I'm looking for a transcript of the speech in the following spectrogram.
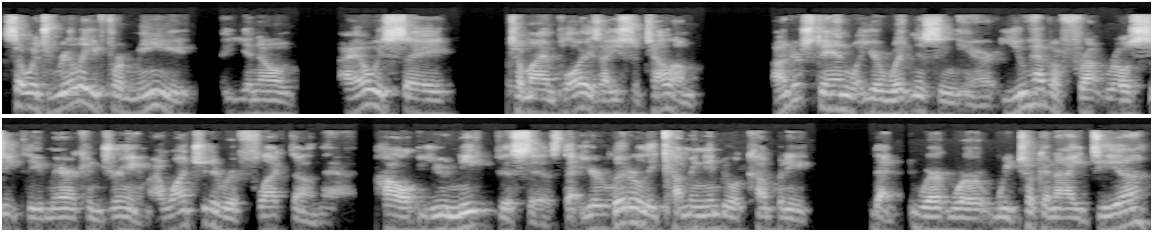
so it's really for me you know, I always say to my employees, I used to tell them, understand what you're witnessing here. You have a front row seat to the American dream. I want you to reflect on that, how unique this is, that you're literally coming into a company that where, where we took an idea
